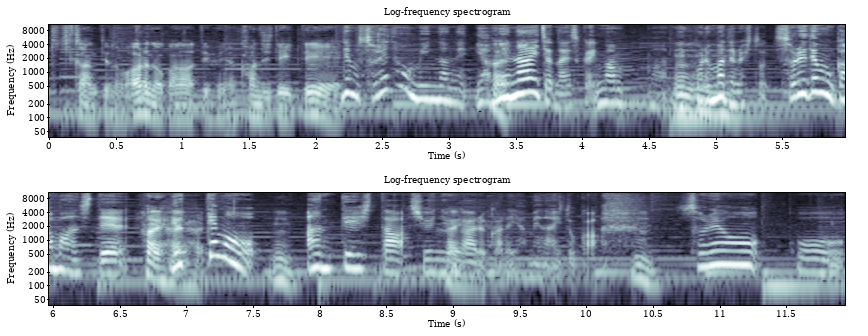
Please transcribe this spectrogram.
危機感っていうのがあるのかなというふうには感じていて。でもそれでもみんなね辞めないじゃないですか、はい、今、まあね、これまでの人。ってそれでも我慢して、言っても安定した収入があるから辞めないとか、それをこ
